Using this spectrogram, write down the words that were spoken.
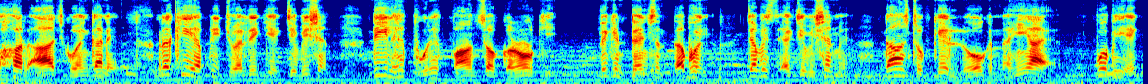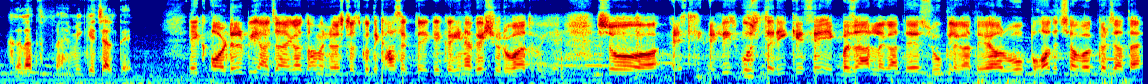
और आज गोयंका ने रखी है अपनी ज्वेलरी की एग्जीबिशन डील है पूरे 500 करोड़ की। लेकिन टेंशन तब हुई जब इस एग्जीबिशन में डांस ट्रुप के लोग नहीं आए। वो भी एक गलत फहमी के चलते। एक ऑर्डर भी आ जाएगा तो हम इन्वेस्टर्स को दिखा सकते हैं कि कहीं ना कहीं शुरुआत हुई है। सो एटलीस्ट उस तरीके से एक बाज़ार लगाते हैं सूक लगाते हैं और वो बहुत अच्छा वर्क कर जाता है।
